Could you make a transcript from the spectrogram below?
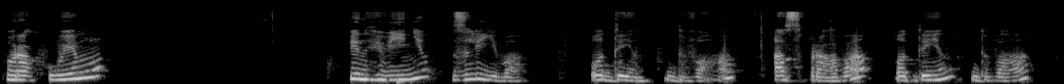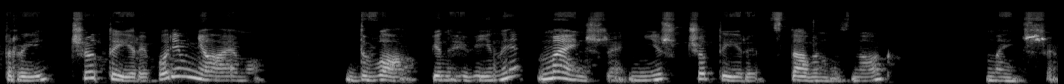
Порахуємо пінгвінів зліва. 1, 2, а справа 1, 2, 3, 4. Порівняємо. 2 пінгвіни менше, ніж 4. Ставимо знак менше.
